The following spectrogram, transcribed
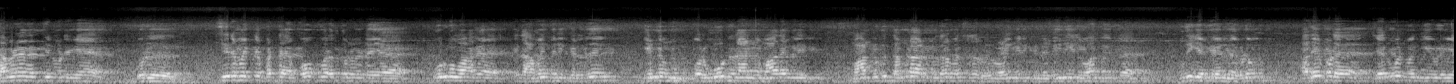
தமிழகத்தினுடைய ஒரு சீரமைக்கப்பட்ட போக்குவரத்துடைய உருவமாக இது அமைந்திருக்கிறது. இன்னும் ஒரு மூன்று நான்கு மாதங்களில் மாண்புக்கு தமிழ்நாடு முதலமைச்சர் அவர்கள் வழங்கியிருக்கின்ற நிதியில் வாங்குகின்ற புதிய பேருந்துகளும் அதே போல ஜெர்மன் வங்கியுடைய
